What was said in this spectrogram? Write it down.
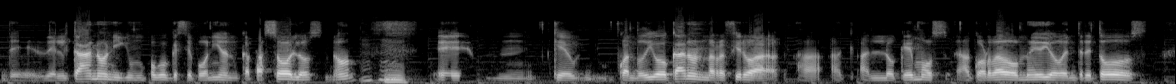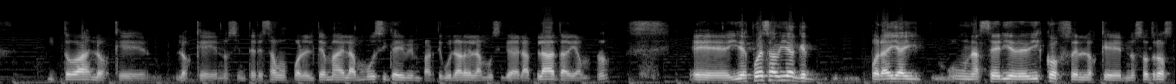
de- del canon y un poco que se ponían capaz solos, ¿no? Mm. Eh, que cuando digo canon me refiero a, a- a- a lo que hemos acordado medio entre todos y todas los que los que nos interesamos por el tema de la música y en particular de la música de La Plata, digamos, ¿no? Eh, y después había que por ahí hay una serie de discos en los que nosotros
